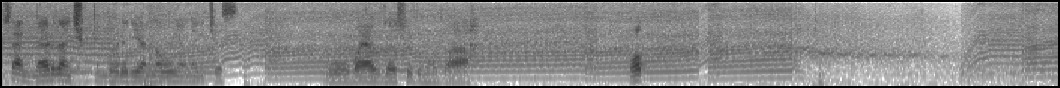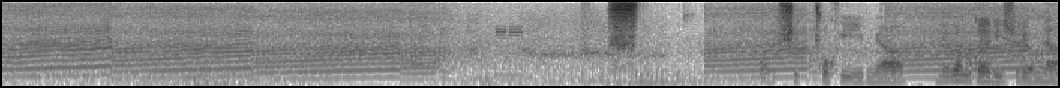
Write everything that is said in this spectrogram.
Sen nereden çıktın böyle diyen lavuğun yanına gideceğiz. Oo bayağı güzel sürdüm orada. Hop. Oh shit çok iyiyim ya. Niye ben bu kadar iyi sürüyorum ya?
